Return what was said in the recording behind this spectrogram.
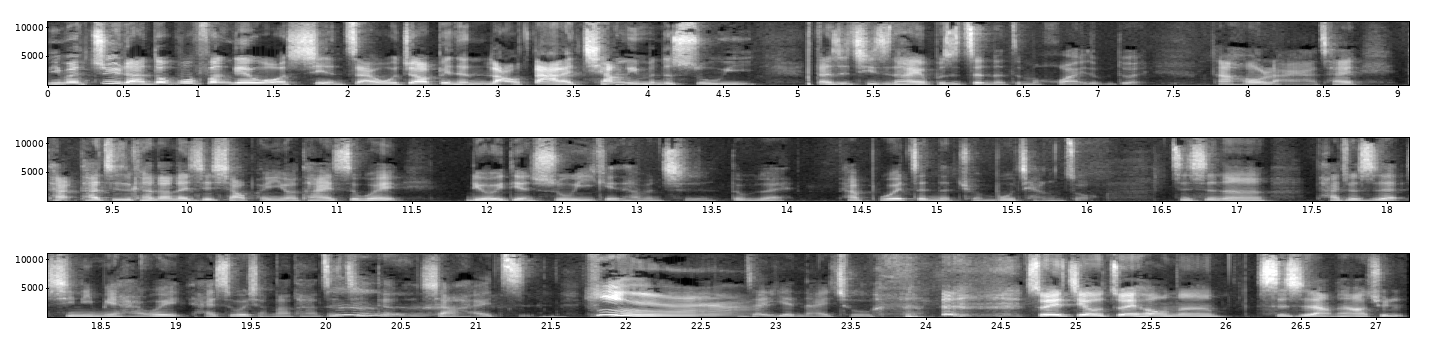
你们居然都不分给我，现在我就要变成老大来抢你们的树意。但是其实他也不是真的这么坏，对不对？他后来啊，才他他其实看到那些小朋友，他还是会。留一点树叶给他们吃，对不对？他不会真的全部抢走，只是呢，他就是心里面还会还是会想到他自己的小孩子。你在演哪一出？所以就最后呢，四十郎他要去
